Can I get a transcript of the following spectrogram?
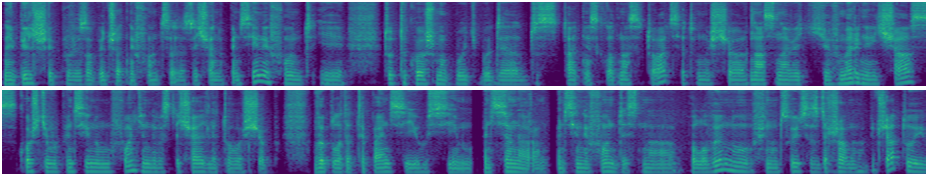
Найбільший позабюджетний фонд це звичайно пенсійний фонд, і тут також, мабуть, буде достатньо складна ситуація, тому що в нас навіть в мирний час коштів у пенсійному фонді не вистачає для того, щоб виплатити пенсії усім пенсіонерам. Пенсійний фонд десь на половину фінансується з державного бюджету, і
